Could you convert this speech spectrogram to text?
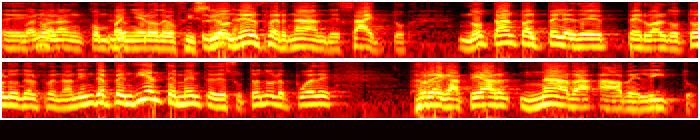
Eh, bueno, eran compañeros de oficina. Leonel Fernández, exacto no tanto al PLD, pero al doctor Leonel Fernández, independientemente de eso, usted no le puede regatear nada a Abelito.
